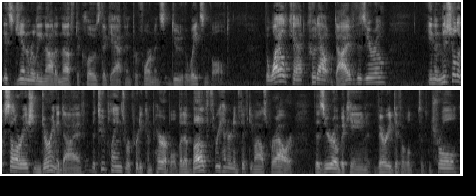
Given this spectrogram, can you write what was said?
it's generally not enough to close the gap in performance due to the weights involved. The Wildcat could outdive the Zero. In initial acceleration during a dive, the two planes were pretty comparable, but above 350 miles per hour, the Zero became very difficult to control,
